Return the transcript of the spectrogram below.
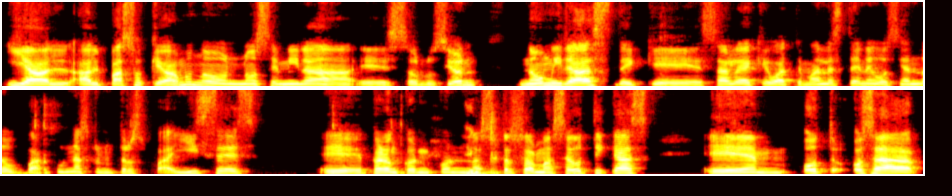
y al, al paso que vamos no, no se mira eh, solución. No miras de que salga que Guatemala esté negociando vacunas con otros países, eh, perdón, con, con las otras farmacéuticas Em, otro, o sea,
